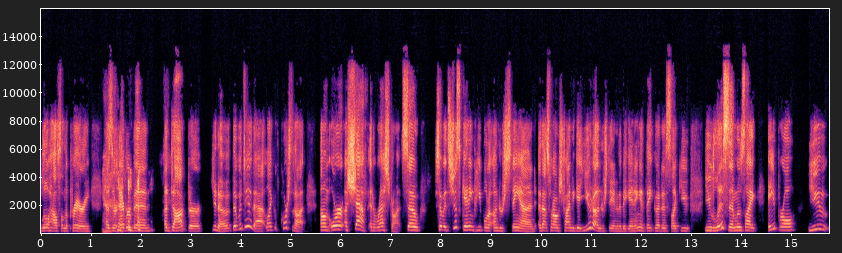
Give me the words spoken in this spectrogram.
Little House on the Prairie has there ever been a doctor, you know, that would do that. Like, of course not. Um, or a chef at a restaurant. So, so it's just getting people to understand, and that's what I was trying to get you to understand in the beginning. And thank goodness, like you, you listen was like April. You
